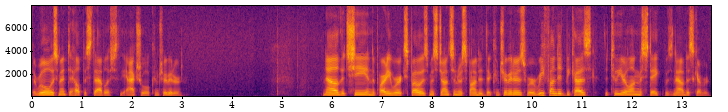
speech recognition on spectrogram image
The rule is meant to help establish the actual contributor. Now that she and the party were exposed, Ms. Johnson responded that contributors were refunded because the two year long mistake was now discovered.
